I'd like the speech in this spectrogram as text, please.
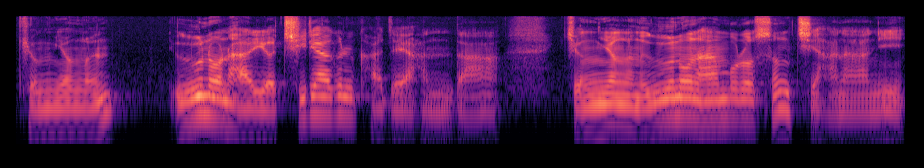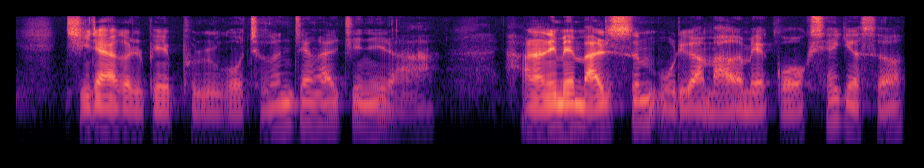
경영은 의논하여 지략을 가져야 한다. 경영은 의논함으로 성취하나니 지략을 베풀고 전쟁할지니라. 하나님의 말씀 우리가 마음에 꼭 새겨서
